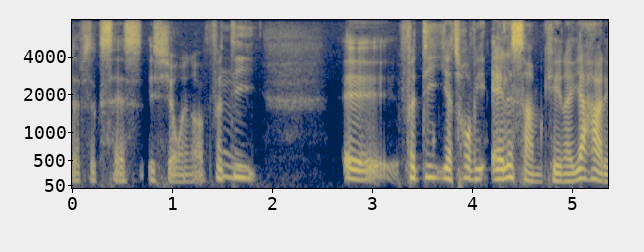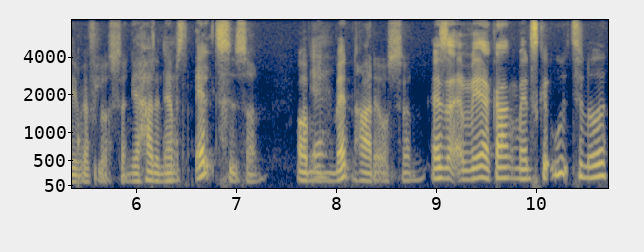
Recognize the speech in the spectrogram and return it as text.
80% of success is showing up. Fordi, mm. øh, fordi jeg tror, vi alle sammen kender, jeg har det i hvert fald også sådan, jeg har det nærmest altid sådan, og min Ja. mand har det også sådan. Altså hver gang man skal ud til noget,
